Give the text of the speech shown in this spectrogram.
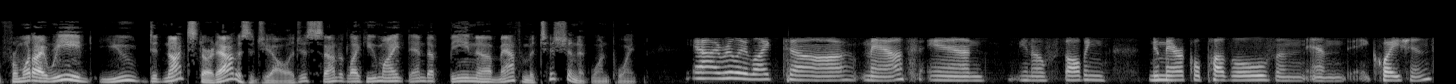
from what I read, you did not start out as a geologist. Sounded like you might end up being a mathematician at one point. Yeah, I really liked uh, math and you know solving numerical puzzles and and equations.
